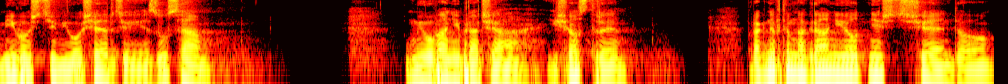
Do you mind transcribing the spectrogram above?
Miłość i miłosierdzie Jezusa, umiłowani bracia i siostry, pragnę w tym nagraniu odnieść się do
